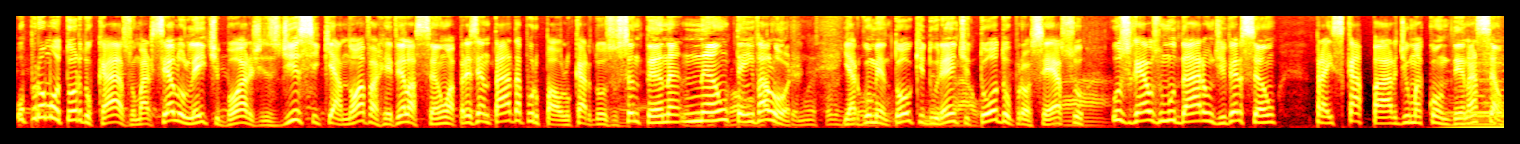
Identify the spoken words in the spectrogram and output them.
O promotor do caso, Marcelo Leite Borges, disse que a nova revelação apresentada por Paulo Cardoso Santana não tem valor e argumentou que durante todo o processo os réus mudaram de versão para escapar de uma condenação.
